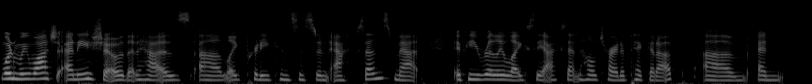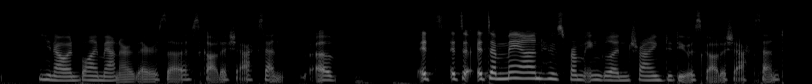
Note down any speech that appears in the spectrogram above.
when we watch any show that has uh, like pretty consistent accents, Matt, if he really likes the accent, he'll try to pick it up. Um, and you know, in Bly Manor, there's a Scottish accent of it's it's a, it's a man who's from England trying to do a Scottish accent,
